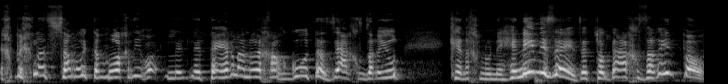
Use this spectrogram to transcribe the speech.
איך בכלל שמו את המוח לתאר לנו איך הרגו אותה? זה אכזריות. כי אנחנו נהנים מזה, זה תודה אכזרית פה.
